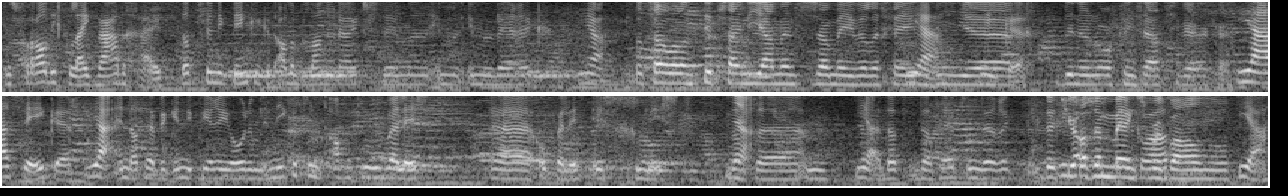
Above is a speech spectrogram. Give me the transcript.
dus vooral die gelijkwaardigheid, dat vind ik denk ik het allerbelangrijkste in mijn, in mijn, in mijn werk. Ja, Dat zou wel een tip zijn die je aan mensen zou mee willen geven Ja, die zeker. binnen een organisatie werken. ja zeker. Ja, en dat heb ik in die periode met Nieke toen af en toe wel eens, eh, ook wel eens is gemist. Dat, Ja. ehm, ja, dat, dat hè, toen er Dat je als een mens wordt behandeld. Ja,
